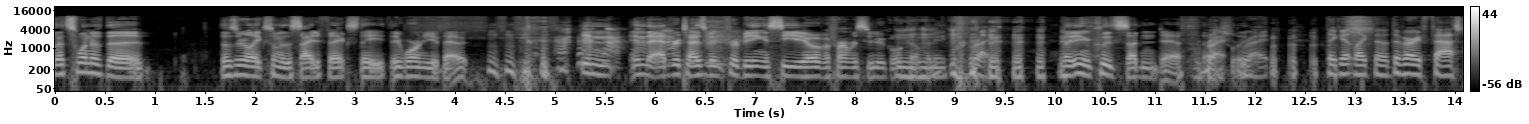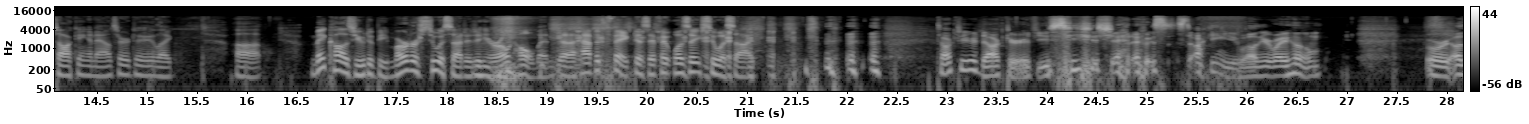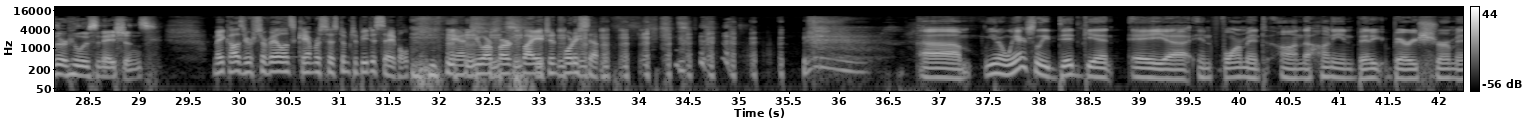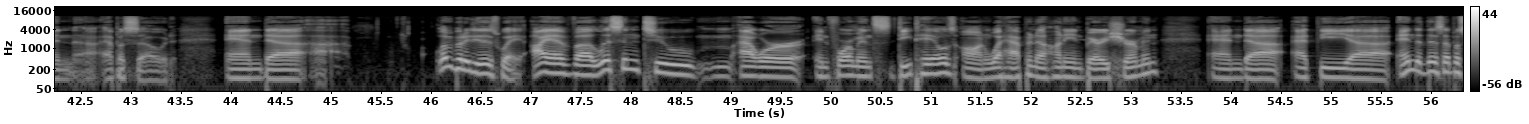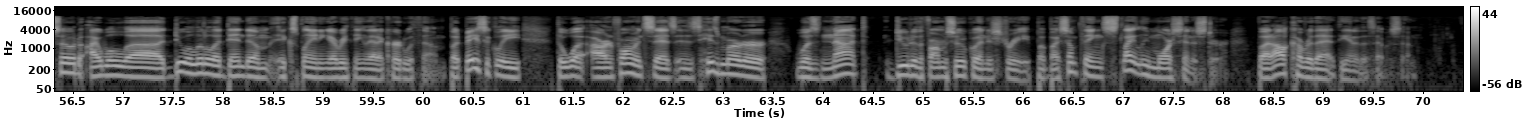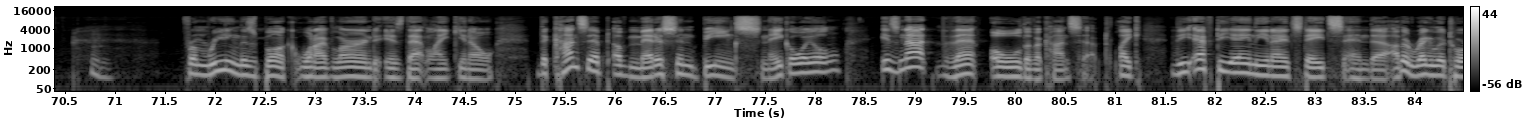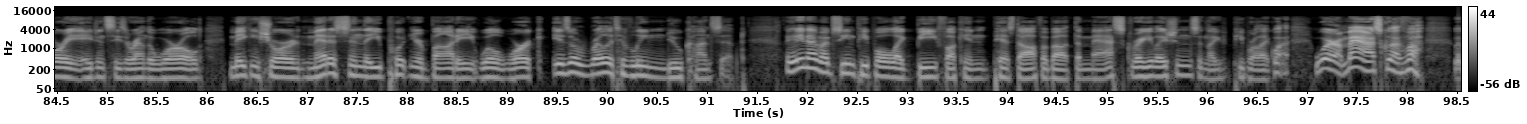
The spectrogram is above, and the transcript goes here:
that's one of the Those are like some of the side effects they, they warn you about in in the advertisement for being a CEO of a pharmaceutical Mhm. company. Right. That includes sudden death. Right. Actually. Right. They get like the, the very fast talking announcer to like, uh, may cause you to be murder suicided in your own home and uh, have it faked as if it was a suicide. Talk to your doctor if you see shadows stalking you on your way home, or other hallucinations. May cause your surveillance camera system to be disabled, and you are murdered by Agent 47. Um, you know, we actually did get a uh, informant on the Honey and Barry, Sherman uh, episode, and uh, uh, let me put it this way: I have uh, listened to mm, our informant's details on what happened to Honey and Barry Sherman. And uh, at the uh, end of this episode, I will uh, do a little addendum explaining everything that occurred with them. But basically, the what our informant says is his murder was not due to the pharmaceutical industry, but by something slightly more sinister. But I'll cover that at the end of this episode. From reading this book, what I've learned is that, like, you know, the concept of medicine being snake oil is not that old of a concept. Like, the FDA in the United States and uh, other regulatory agencies around the world making sure medicine that you put in your body will work is a relatively new concept. Like anytime I've seen people like be fucking pissed off about the mask regulations and like people are like, "What? Wear a mask?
